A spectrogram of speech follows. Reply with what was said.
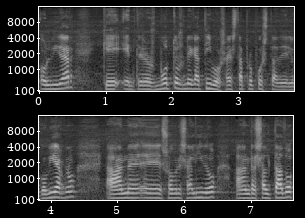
olvidar que entre los votos negativos a esta propuesta del Gobierno han eh, sobresalido, han resaltado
